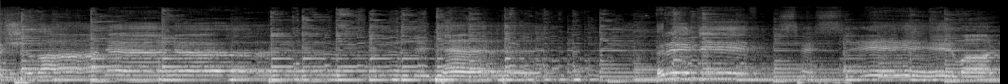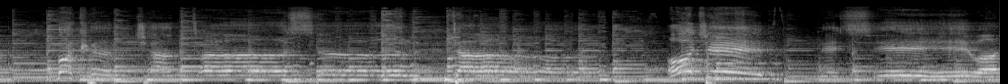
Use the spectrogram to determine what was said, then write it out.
Kışlanede Redif sesi var. Bakın çantasında Acep nesi var?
